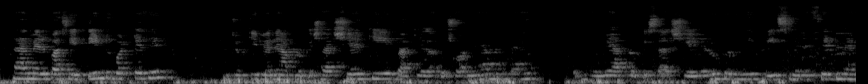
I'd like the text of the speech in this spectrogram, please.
फ़िलहाल मेरे पास ये तीन दुपट्टे थे। जो कि मैंने आप लोग के साथ शेयर किए, बाकी अगर कुछ और नया मिलता है तो मैं आप लोग के साथ शेयर ज़रूर करूँगी। प्लीज़ मेरे फिर मैं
